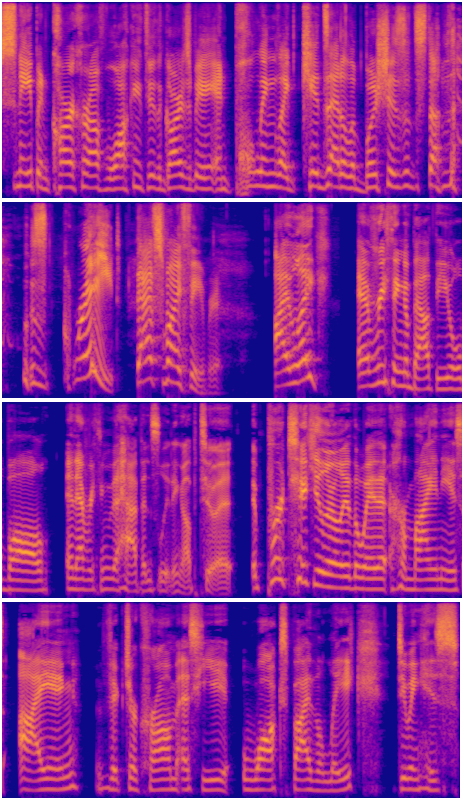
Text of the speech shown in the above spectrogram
Snape and Karkaroff walking through the gardens being and pulling like kids out of the bushes and stuff. That was great. That's my favorite. I like everything about the Yule Ball and everything that happens leading up to it. Particularly the way that Hermione is eyeing Viktor Krum as he walks by the lake, doing his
